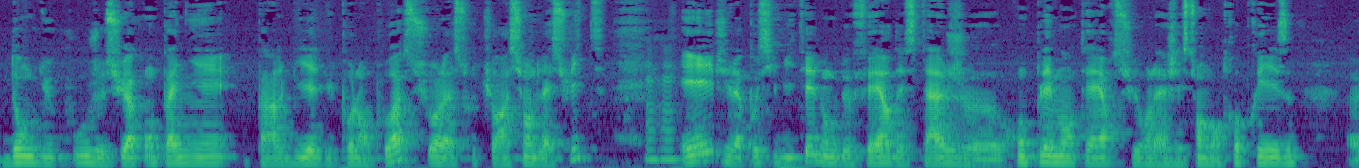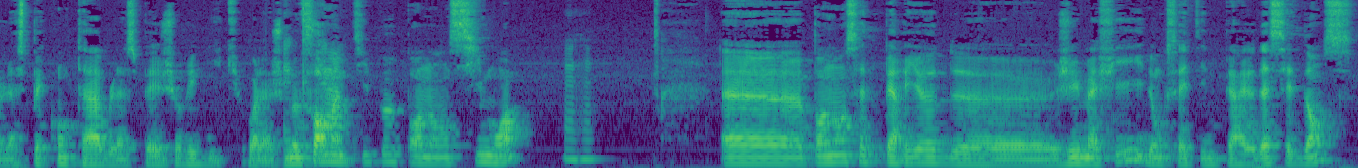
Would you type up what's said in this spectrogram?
Donc du coup, je suis accompagné par le biais du pôle emploi sur la structuration de la suite, mm-hmm. et j'ai la possibilité donc de faire des stages complémentaires sur la gestion d'entreprise, l'aspect comptable, l'aspect juridique. Voilà, je me forme un petit peu pendant six mois. Euh, pendant cette période, euh, j'ai eu ma fille, donc ça a été une période assez dense.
